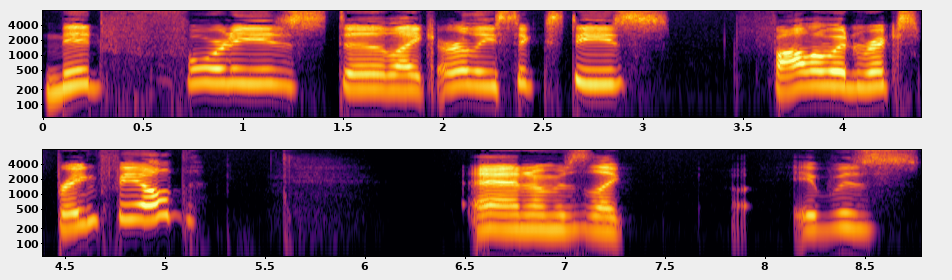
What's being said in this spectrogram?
mid 40s to like early 60s following Rick Springfield. And I was like uh, it was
